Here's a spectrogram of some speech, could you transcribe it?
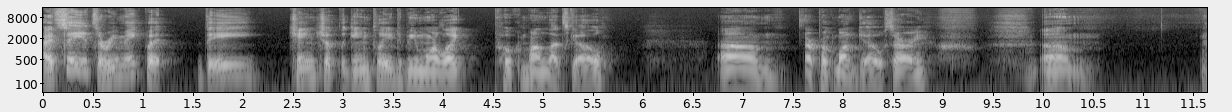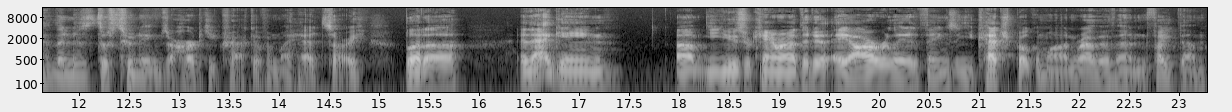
I'd say it's a remake, but they changed up the gameplay to be more like Pokemon Let's Go. Um, or Pokemon Go, sorry. Um, and then those two names are hard to keep track of in my head, sorry. But uh, in that game, um, you use your camera to do AR related things and you catch Pokemon rather than fight them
